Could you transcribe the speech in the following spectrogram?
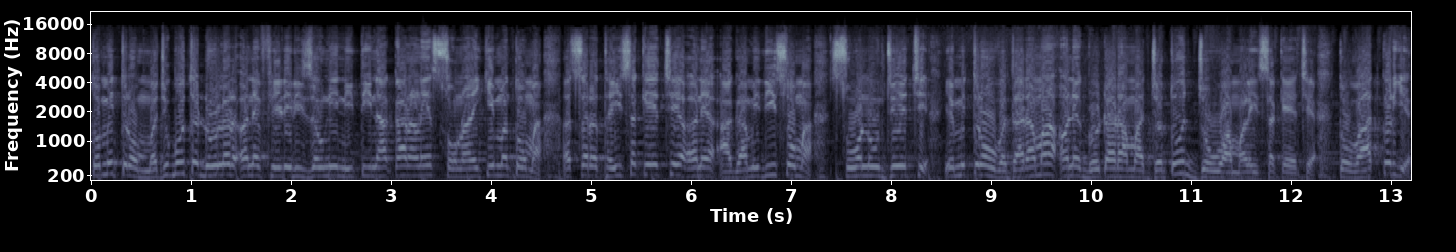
તો મિત્રો, મજબૂત ડોલર અને ફેડ રિઝર્વની નીતિના કારણે સોનાની કિંમતોમાં અસર થઈ શકે છે અને આગામી દિવસોમાં સોનું જે છે એ મિત્રો વધારામાં અને ઘટાડામાં જતું જોવા મળી શકે છે. તો વાત કરીએ,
